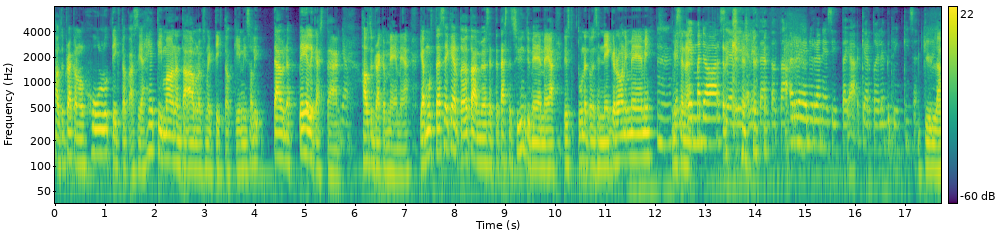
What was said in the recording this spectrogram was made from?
How to Dragon on ollut hullu TikTok-asia. Heti maanantai-aamuna, kun se meni TikTokiin, niin se oli täynnä pelkästään Joo. How to Dragon meemejä. Ja musta se kertoo jotain myös, että tästä syntyi meemejä. Tietysti tunnetuin se Negroni-meemi. Mm, eli nä- Emma Darcy, eli, eli tämän tota, Reeny esittäjä kertoi lempidrinkkinsä. Kyllä.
